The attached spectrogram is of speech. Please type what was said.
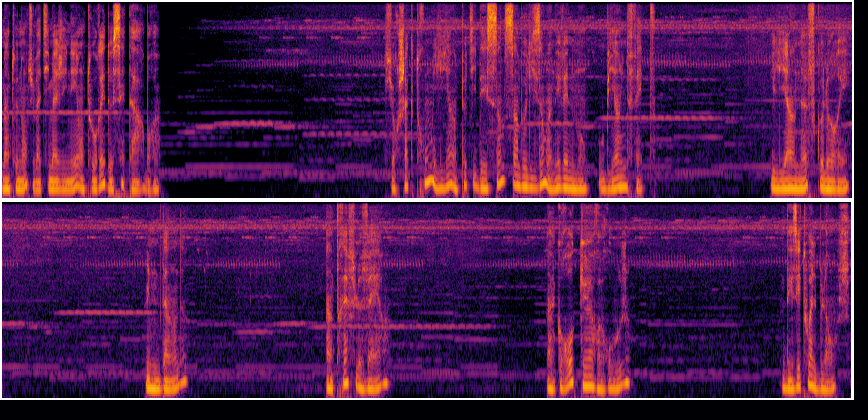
Maintenant, tu vas t'imaginer entouré de cet arbre. Sur chaque tronc, il y a un petit dessin symbolisant un événement ou bien une fête. Il y a un œuf coloré, une dinde, un trèfle vert, un gros cœur rouge, des étoiles blanches,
